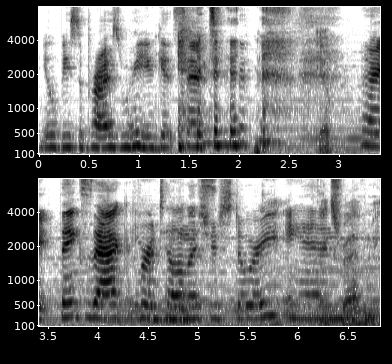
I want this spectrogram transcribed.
you'll be surprised where you get sent. yep. All right. Thanks, Zach, for telling thanks. us your story. And thanks for having me.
